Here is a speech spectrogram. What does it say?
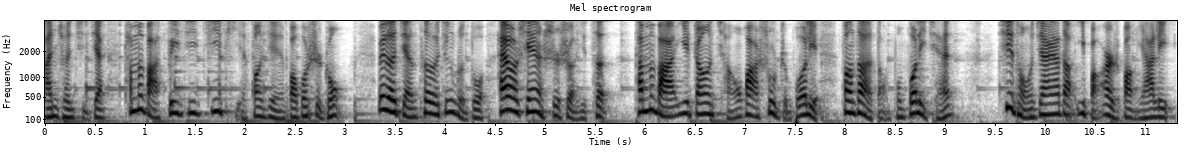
安全起见，他们把飞机机体放进爆破室中，为了检测精准度，还要实验试射一次。他们把一张强化树脂玻璃放在挡风玻璃前，系统加压到一百二十磅压力。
